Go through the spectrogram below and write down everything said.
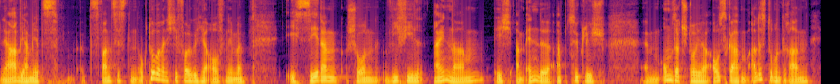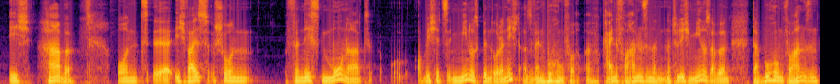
ja, wir haben jetzt 20. Oktober, wenn ich die Folge hier aufnehme ich sehe dann schon, wie viel Einnahmen ich am Ende abzüglich ähm, Umsatzsteuer, Ausgaben, alles drum und dran ich habe. Und äh, ich weiß schon für nächsten Monat, ob ich jetzt im Minus bin oder nicht, also wenn Buchungen vor, äh, keine vorhanden sind, dann natürlich im Minus, aber da Buchungen vorhanden sind,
